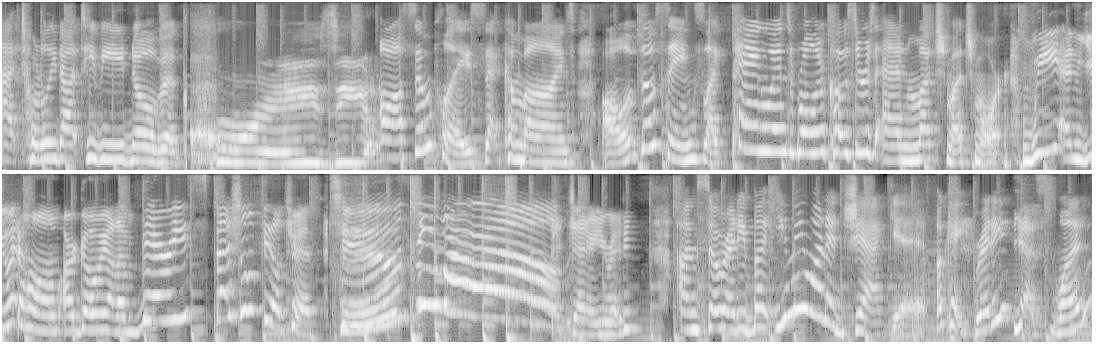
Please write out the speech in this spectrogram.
at Totally.tv know of a Crazy. awesome place that combines all of those things like penguins, roller coasters, and much, much more. We and you at home are going on a very special field trip To SeaWorld! Jenn, are you ready? I'm so ready, but you may want a jacket. Okay, ready? Yes. One,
